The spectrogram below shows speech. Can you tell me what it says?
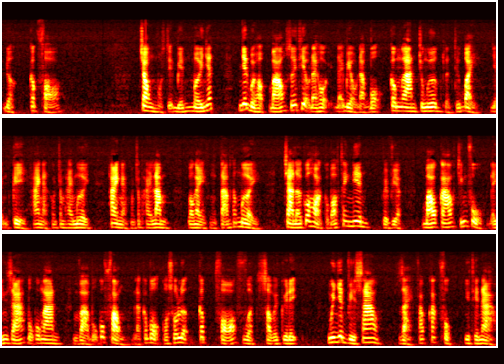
được cấp phó. Trong một diễn biến mới nhất, nhân buổi họp báo giới thiệu Đại hội đại biểu Đảng bộ Công an Trung ương lần thứ 7 nhiệm kỳ 2020-2025 vào ngày 8 tháng 10, trả lời câu hỏi của báo Thanh niên về việc báo cáo chính phủ đánh giá Bộ Công an và Bộ Quốc phòng là các bộ có số lượng cấp phó vượt so với quy định. Nguyên nhân vì sao, giải pháp khắc phục như thế nào?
